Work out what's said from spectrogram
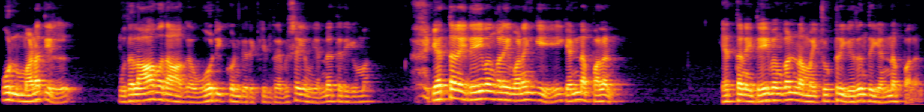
உன் மனதில் முதலாவதாக ஓடிக்கொண்டிருக்கின்ற விஷயம் என்ன தெரியுமா? எத்தனை தெய்வங்களை வணங்கி என்ன பலன்? எத்தனை தெய்வங்கள் நம்மை சுற்றி இருந்து என்ன பலன்?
